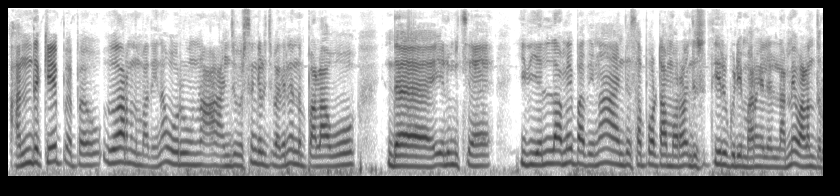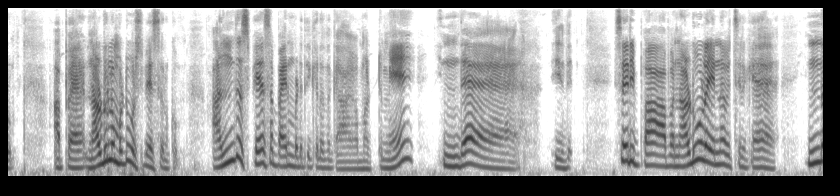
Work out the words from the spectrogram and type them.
அந்த கேப் இப்போ உதாரணம் பார்த்தீங்கன்னா ஒரு நா- அஞ்சு வருஷம் கழித்து பார்த்தீங்கன்னா இந்த பலாவோ இந்த எலுமிச்சை இது எல்லாமே பார்த்திங்கன்னா இந்த சப்போட்டா மரம் இந்த சுற்றி இருக்கக்கூடிய மரங்கள் எல்லாமே வளர்ந்துடும் அப்போ நடுவில் மட்டும் ஒரு ஸ்பேஸ் இருக்கும். அந்த ஸ்பேஸை பயன்படுத்திக்கிறதுக்காக மட்டுமே இந்த இது. சரிப்பா அப்போ நடுவில் என்ன வச்சுருக்க? இந்த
